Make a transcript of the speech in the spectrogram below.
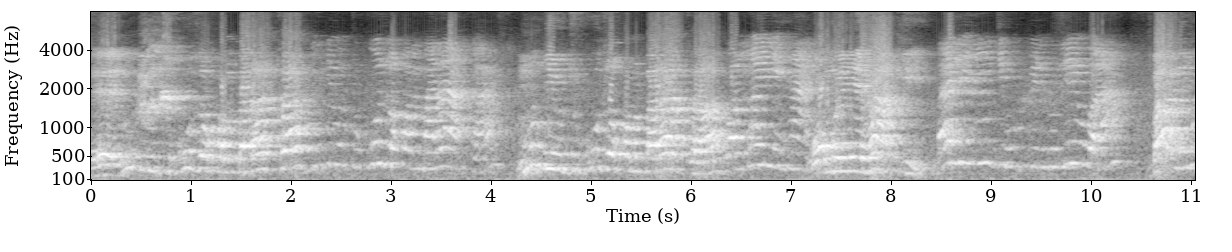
eh, eh, mji hutukuzwa kwa mbaraka, mji hutukuzwa kwa mbaraka, mji utukuzwa kwa mbaraka wa mwenye haki, wa mwenye haki, bali mji hupinduliwa bali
